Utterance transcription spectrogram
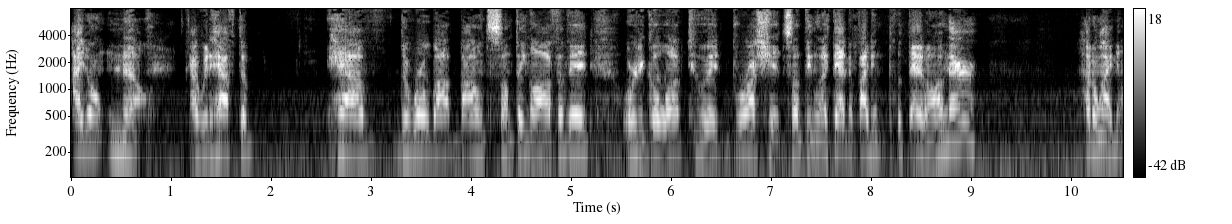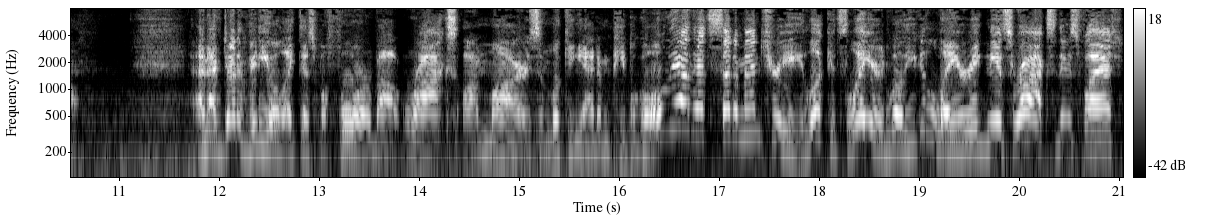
I don't know. I would have to have the robot bounce something off of it or to go up to it, brush it, something like that. And if I didn't put that on there, how do I know? And I've done a video like this before about rocks on Mars and looking at them. People go, oh, yeah, that's sedimentary. Look, it's layered. Well, you can layer igneous rocks. Newsflash.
